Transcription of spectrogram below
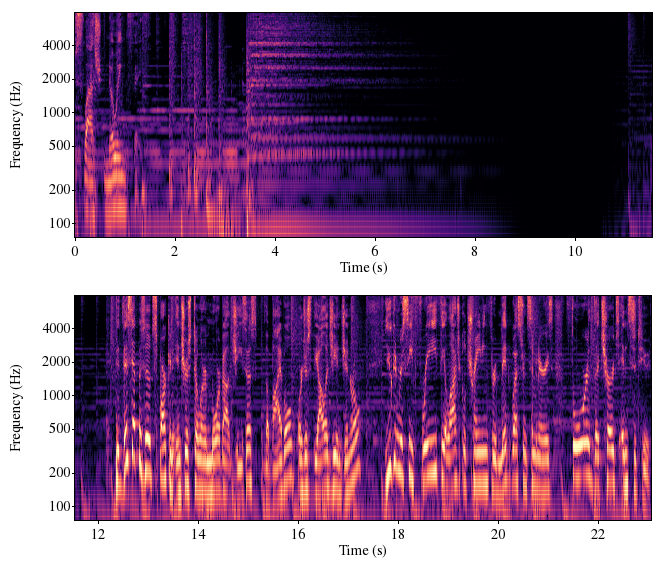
slash knowing faith. Did this episode spark an interest to learn more about Jesus, the Bible, or just theology in general? You can receive free theological training through Midwestern Seminaries for the Church Institute,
